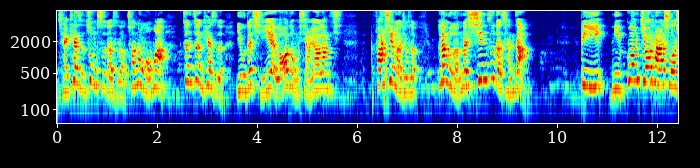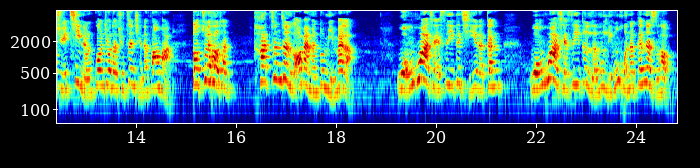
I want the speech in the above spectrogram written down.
才开始重视的时候，传统文化真正开始，有的企业老总想要让发现了，就是让人的心智的成长，比你光教他说学技能，光教他去挣钱的方法，到最后他他真正老板们都明白了，文化才是一个企业的根，文化才是一个人灵魂的根的时候。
